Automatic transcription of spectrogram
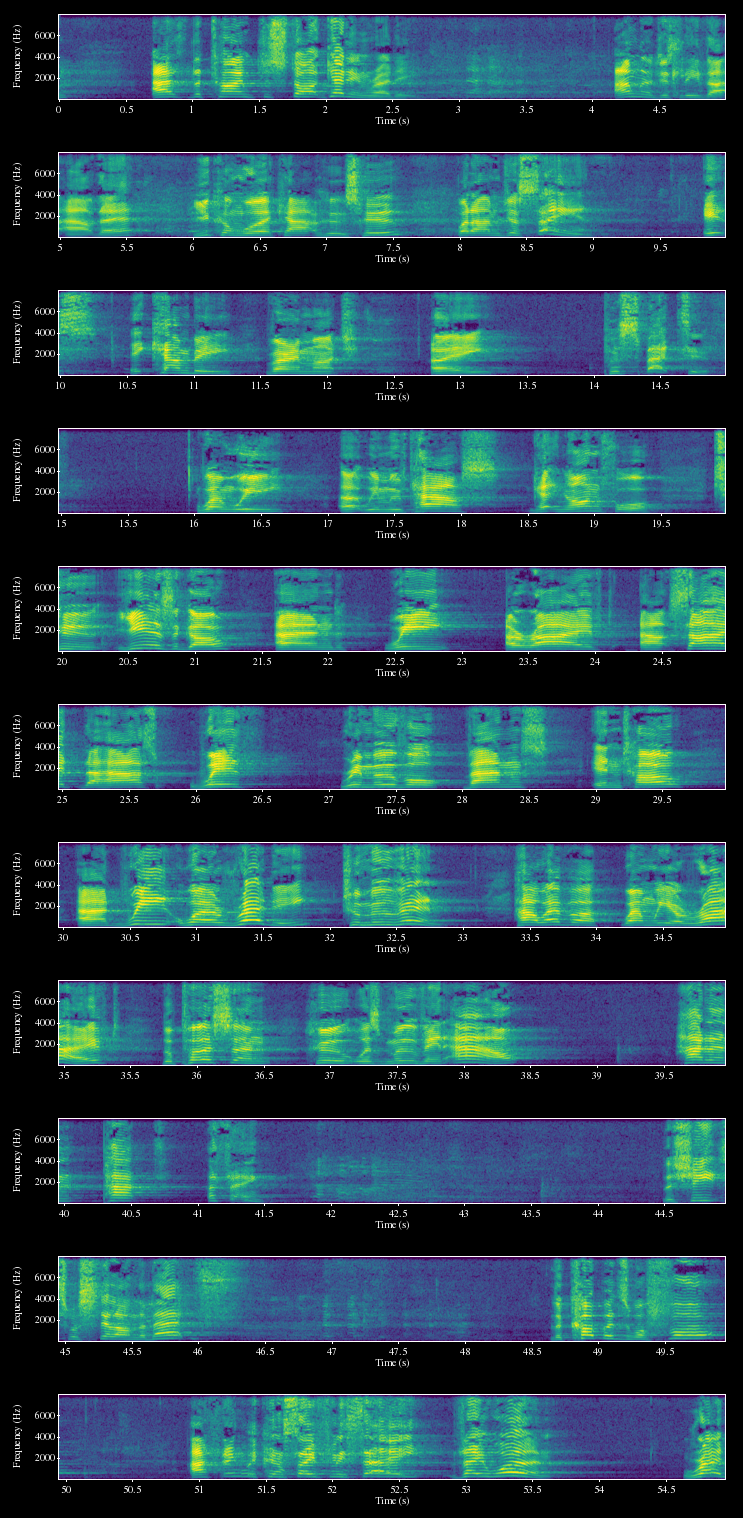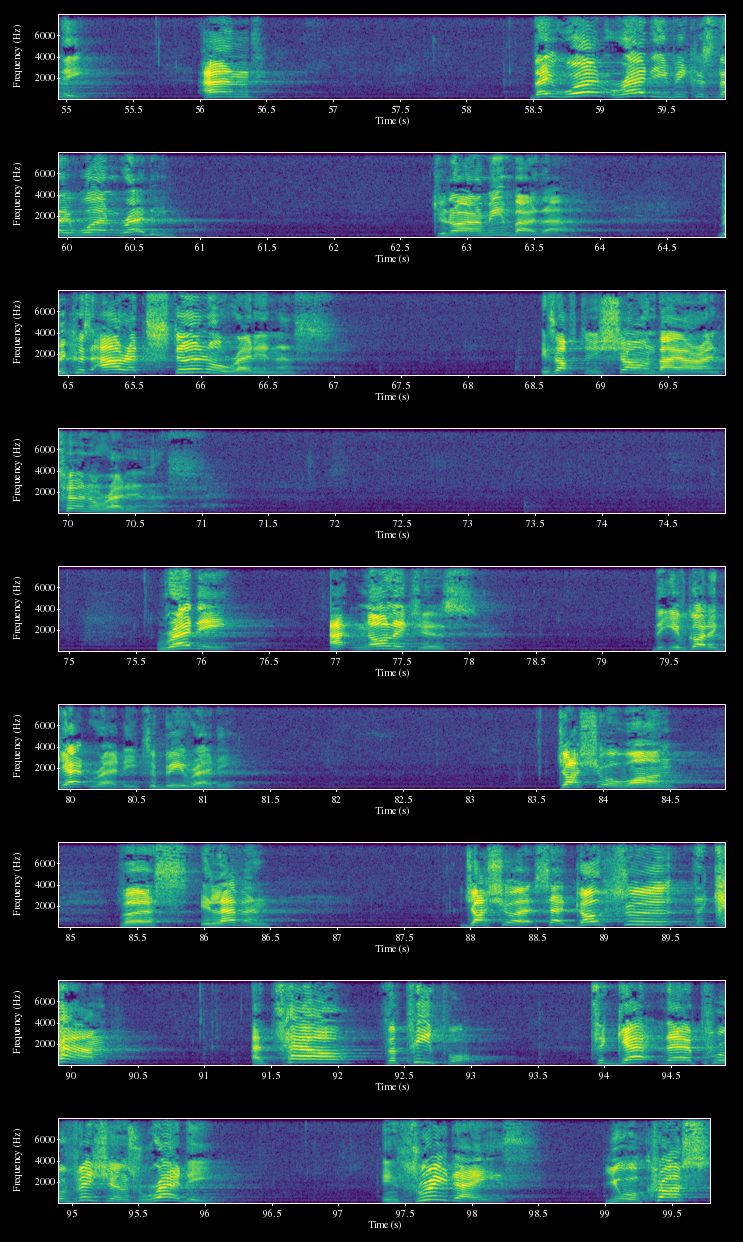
as the time to start getting ready. I'm going to just leave that out there. You can work out who's who, but I'm just saying it's, it can be very much a perspective. When we, uh, we moved house, getting on for two years ago, and we arrived outside the house with removal vans in tow, and we were ready to move in. However, when we arrived, the person who was moving out hadn't packed a thing. The sheets were still on the beds. The cupboards were full. I think we can safely say they weren't ready. And they weren't ready because they weren't ready. Do you know what I mean by that? Because our external readiness is often shown by our internal readiness. Ready acknowledges that you've got to get ready to be ready. Joshua 1, verse 11, Joshua said, Go through the camp and tell the people to get their provisions ready. In three days, you will cross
